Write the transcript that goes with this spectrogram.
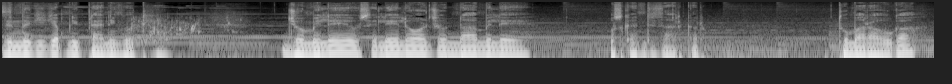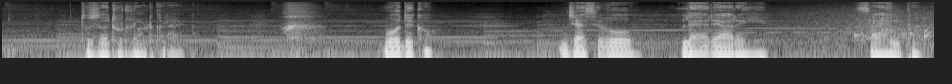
ज़िंदगी की अपनी प्लानिंग होती है। जो मिले उसे ले लो और जो ना मिले उसका इंतज़ार करो। तुम्हारा होगा तो ज़रूर लौट कर आएगा। वो देखो जैसे वो लहरें आ रही हैं साहिल पर।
